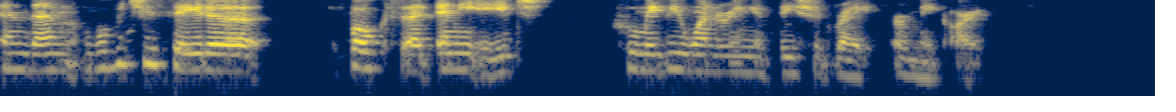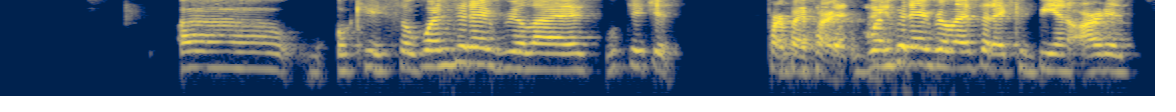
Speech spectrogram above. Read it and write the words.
And then what would you say to folks at any age who may be wondering if they should write or make art? Uh, okay, so when did I realize, we'll take it part by part. When did I realize that I could be an artist?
